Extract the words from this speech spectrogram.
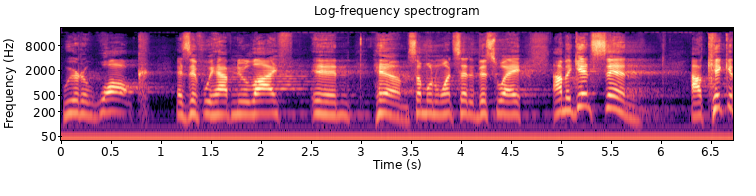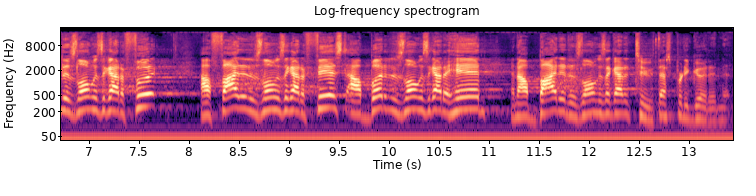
We are to walk as if we have new life in Him. Someone once said it this way I'm against sin. I'll kick it as long as I got a foot. I'll fight it as long as I got a fist. I'll butt it as long as I got a head. And I'll bite it as long as I got a tooth. That's pretty good, isn't it?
